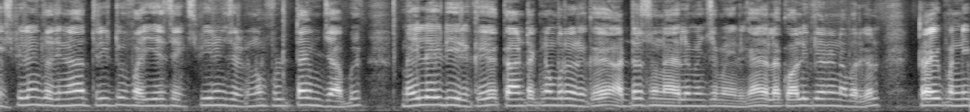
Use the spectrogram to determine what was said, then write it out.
எக்ஸ்பீரியன்ஸ் பார்த்தீங்கன்னா three to five years experience இருக்கணும். Full time job mail ID இருக்குது கான்டாக்ட் நம்பரும் இருக்குது அட்ரஸும் நான் அதில் மென்ஷன் பண்ணியிருக்கேன். அதில் குவாலிஃபையான நபர்கள் ட்ரை பண்ணி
